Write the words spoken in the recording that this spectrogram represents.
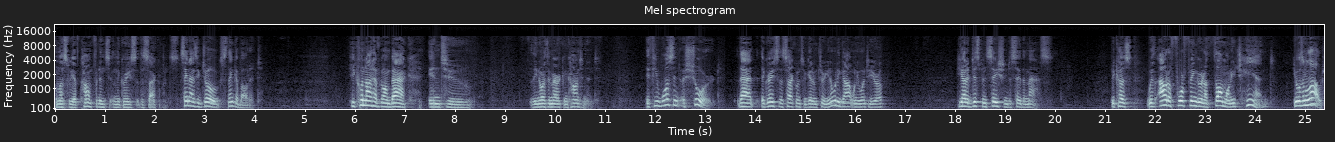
unless we have confidence in the grace of the sacraments. St. Isaac Jogues, think about it. he could not have gone back into the North American continent if he wasn't assured that the grace of the sacraments would get him through. You know what he got when he went to Europe? He got a dispensation to say the Mass. Because without a forefinger and a thumb on each hand, he wasn't allowed.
